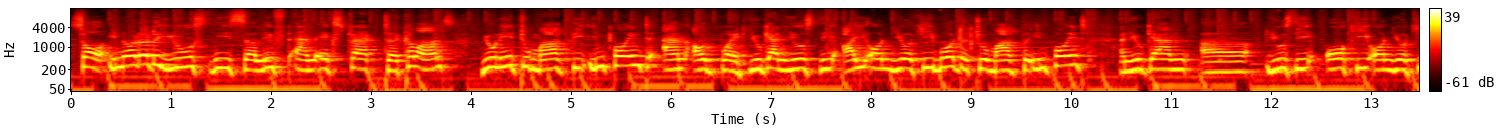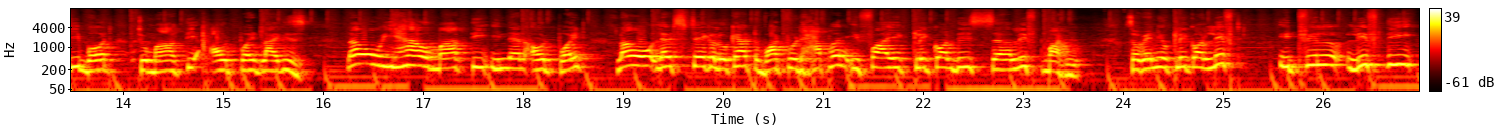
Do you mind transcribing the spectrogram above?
So in order to use these uh, lift and extract uh, commands you need to mark the in point and out point. You can use the I on your keyboard to mark the in point and you can uh, use the O key on your keyboard to mark the out point like this. Now we have marked the in and out point. Now let's take a look at what would happen if I click on this uh, lift button. So when you click on lift, it will lift the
